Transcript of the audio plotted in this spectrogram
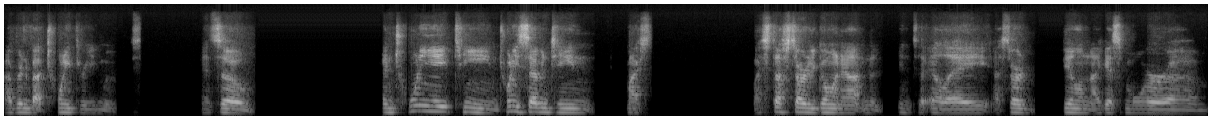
I've written about 23 movies. And so in 2018, 2017, my, my stuff started going out into, into LA. I started feeling, I guess, more um,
